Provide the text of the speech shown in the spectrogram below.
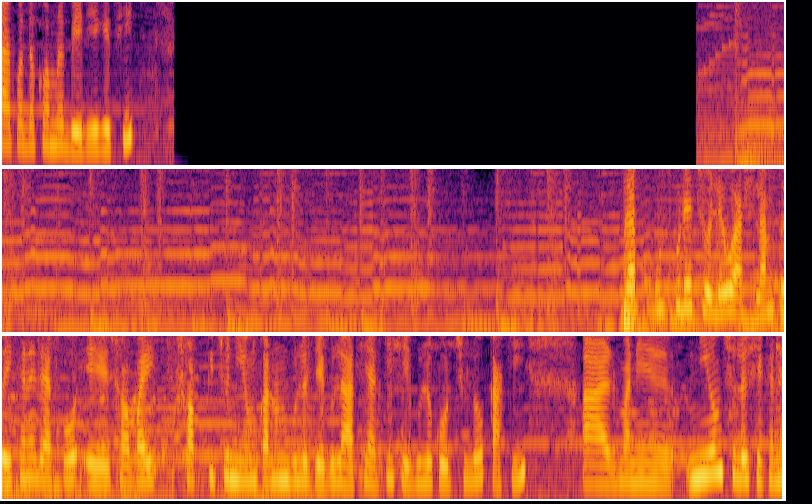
তারপর দেখো আমরা বেরিয়ে গেছি। আমরা পুকুরে চলেও আসলাম। তো এখানে দেখো সবাই সবকিছু নিয়ম কানুনগুলো যেগুলো আছে আর কি, সেগুলো করছিল কাকি। আর মানে নিয়ম ছিল সেখানে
